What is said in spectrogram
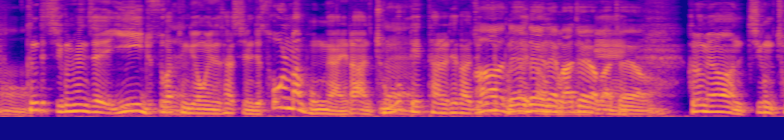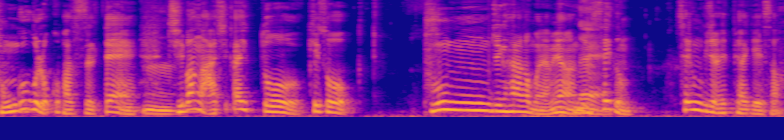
어. 근데 지금 현재 이 뉴스 같은 네. 경우에는 사실 이제 서울만 본 게 아니라 전국 네. 데이터를 해가지고 아, 네네네, 맞아요, 거거든요. 예. 맞아요. 그러면 지금 전국을 놓고 봤을 때 음. 지방 또 계속 붐 중에 하나가 뭐냐면 네. 세금, 세금 규제를 회피하기 위해서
